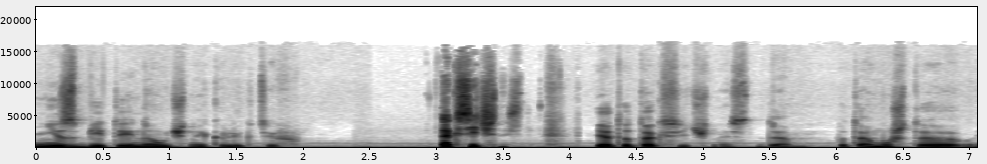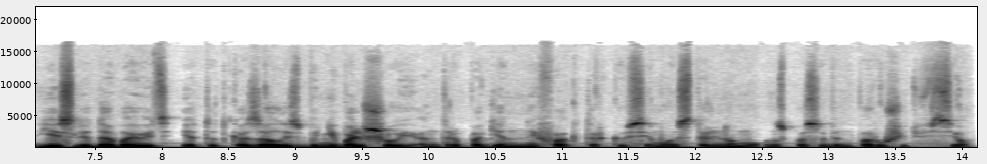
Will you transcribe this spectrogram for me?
несбитый научный коллектив. Токсичность. Это токсичность, да. Потому что если добавить этот, казалось бы, небольшой антропогенный фактор ко всему остальному, он способен порушить все.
